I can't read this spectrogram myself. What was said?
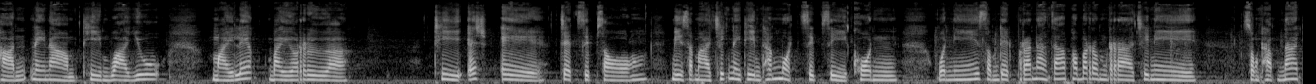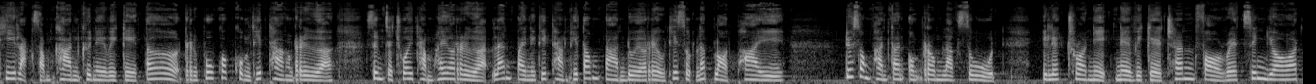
ขันในนามทีมวายุ หมายเลขใบเรือ THA 72 มีสมาชิกในทีมทั้งหมด 14 คน วันนี้สมเด็จพระนางเจ้าพระบรมราชินีทรงทำหน้าที่หลักสำคัญคือเนวิเกเตอร์หรือผู้ควบคุมทิศทางเรือ ซึ่งจะช่วยทำให้เรือแล่นไปในทิศทางที่ต้องการโดยเร็วที่สุดและปลอดภัย ด้วยทรงผ่านการอบรมหลักสูตร Electronic Navigation for Racing Yacht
